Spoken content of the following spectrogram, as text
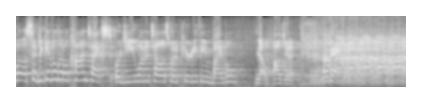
well, so to give a little context, or do you want to tell us what a purity themed Bible? No, I'll do it. Okay.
